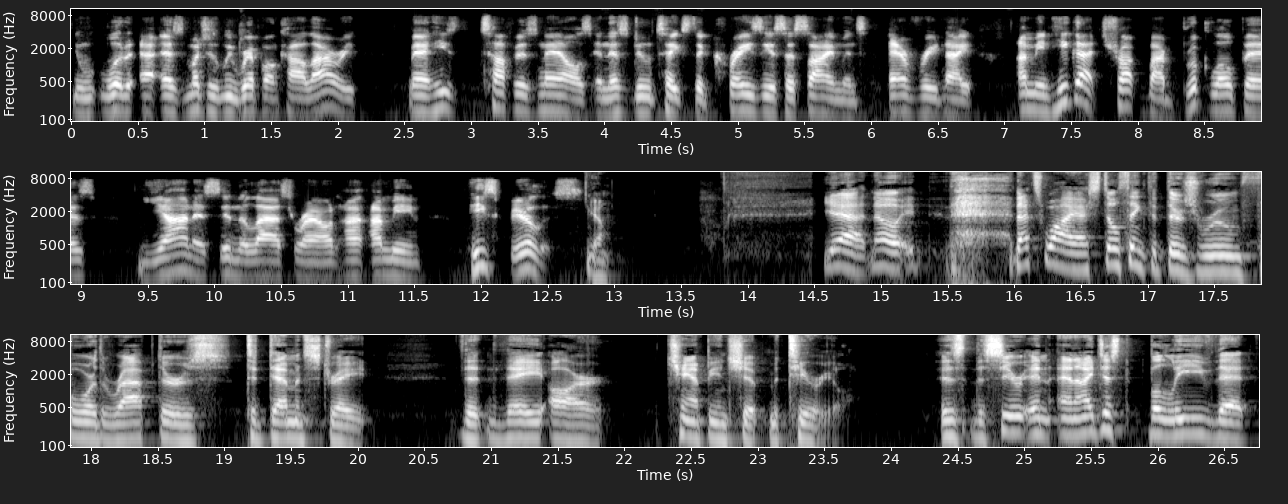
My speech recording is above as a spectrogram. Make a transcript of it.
what as much as we rip on Kyle Lowry, man, he's tough as nails, and this dude takes the craziest assignments every night. I mean, he got trucked by Brook Lopez, Giannis in the last round. I, I mean, he's fearless. Yeah. Yeah, no, it, that's why I still think that there's room for the Raptors to demonstrate that they are championship material. Is the series and, and I just believe that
